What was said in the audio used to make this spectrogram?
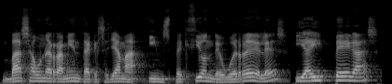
vas a una herramienta que se llama inspección de URLs y ahí pegas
